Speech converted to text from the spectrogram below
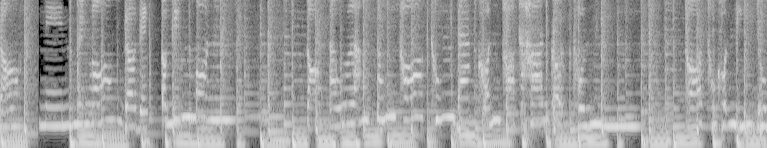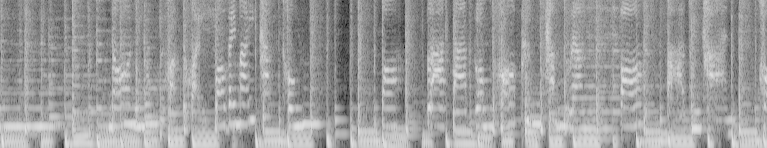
นอเน้นไม่มองดอเด็กต้องนิมนต์ต่อเตาหลังตุ้งทอทุ่งแบกคนทอทหารรถทนทอทงคนนิยมนอหนุ่มควักไขว่ปอใบไม้ทับ ทงปอปลาตากลมพอพึ่งทำรังปอป่าทุ่งทานพอ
